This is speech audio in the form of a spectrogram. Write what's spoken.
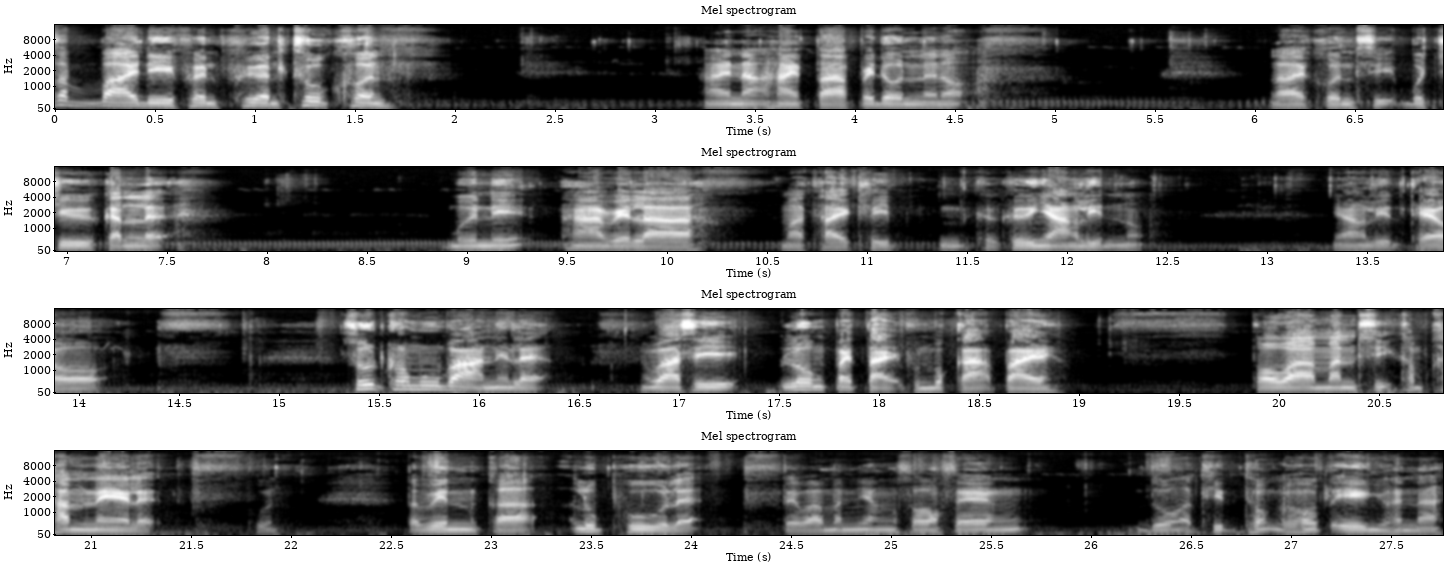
สบายดีเพื่อนเพื่อนๆทุกคนหายหน้าหายตาไปดนเลยเนาะหลายคนสิบ่จือกันแหละ มือนี้หาเวลามาถ่ายคลิปก็คือยางลินเนาะยางลินแถว สุดของหมู่บ้านนี่แหละ ว่าสิลงไปไต่ผุนบกะไป เพราะว่ามันสิค่ำๆแน่แหละพุ่นตะเวนกะรูปภูแหละ แต่ว่ามันยังส่องแสงดวงอาทิตย์ของของตัวเองอยู่หันนะ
